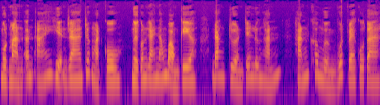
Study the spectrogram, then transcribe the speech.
Một màn ân ái hiện ra trước mặt cô, người con gái nóng bỏng kia đang trườn trên lưng hắn, hắn không ngừng vuốt ve cô ta.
